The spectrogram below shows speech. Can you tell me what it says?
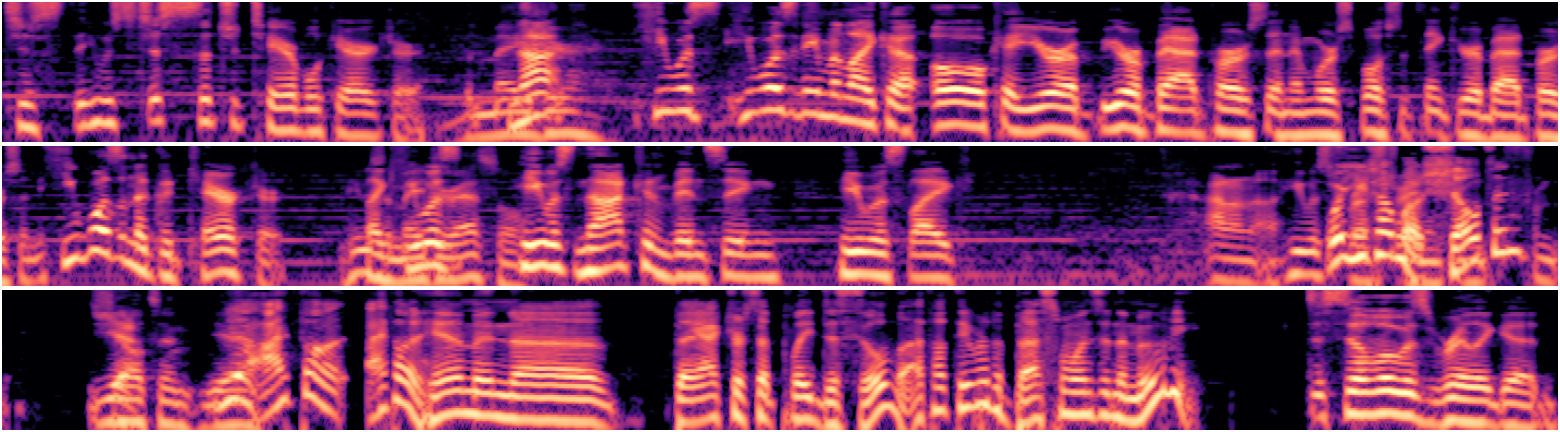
Just he was just such a terrible character. The major. Not, he was he wasn't even like a oh okay you're a you're a bad person and we're supposed to think you're a bad person. He wasn't a good character. He was like a he major was asshole. he was not convincing. He was like I don't know. He was. What, you talking about Shelton? From, from, Shelton, yeah. Yeah. I thought I thought him and uh, the actress that played De Silva. I thought they were the best ones in the movie. De Silva was really good.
